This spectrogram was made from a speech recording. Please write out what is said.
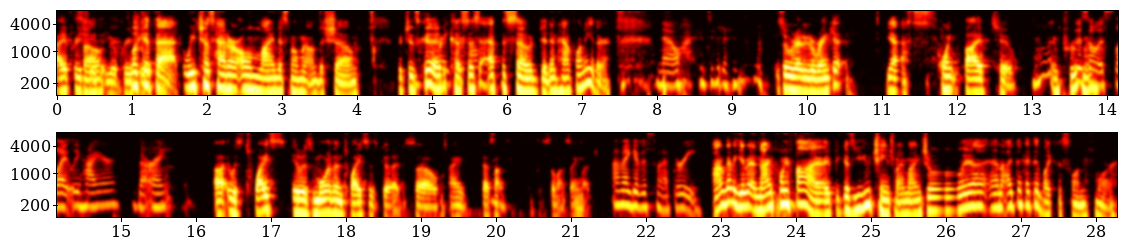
I appreciate So, that you appreciate. Look at that. We just had our own Linus moment on the show, which is good Break because this moment. episode didn't have one either. No, it didn't. So we're ready to rank it. Yes. 0.52. Oh, This improvement. one was slightly higher. Is that right? Uh, it was twice. It was more than twice as good. So I that's not Nice. still not saying much. I'm gonna give this one a three. I'm gonna give it a 9.5 because you changed my mind, Julia, and I think I did like this one more.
